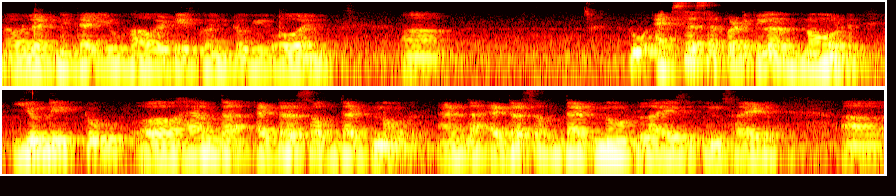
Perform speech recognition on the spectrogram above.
now let me tell you how it is going to be O n uh, to access a particular node you need to uh, have the address of that node. And the address of that node lies inside uh,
